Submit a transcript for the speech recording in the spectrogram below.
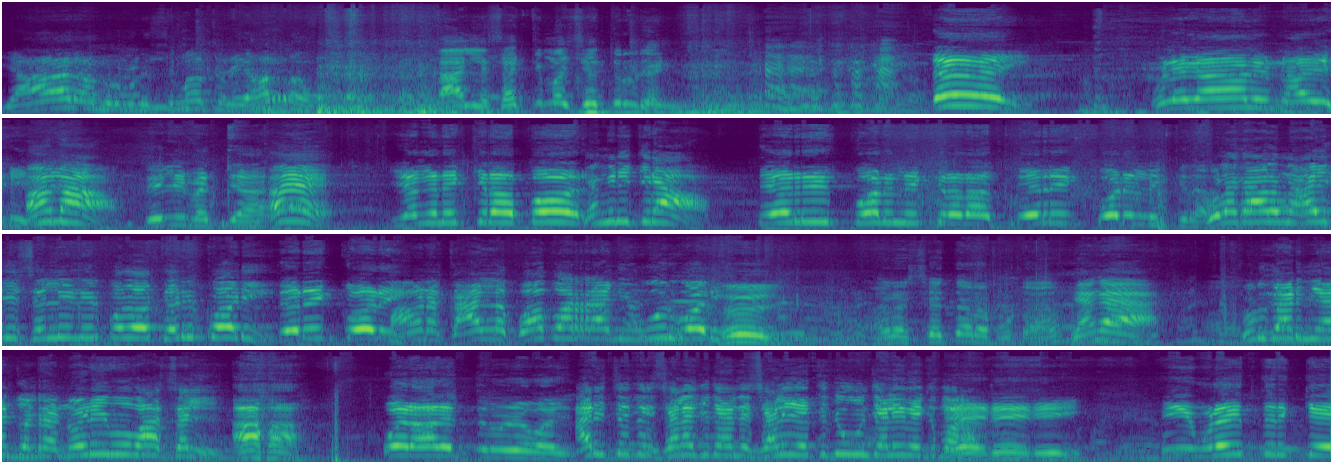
யார் சிம்மாசனம்? யாரா உட்கார்ந்தா? காலைல சத்தியமா செத்துருடா நீ. டேய் உலகால நாயகி ஆமா. தெளி பத்தியா? ஏய், எங்க நிக்கிறா போர்? எங்க நிக்கிறா? தெரு கோடி நிக்கிறடா தெரு கோடி நிக்கிறா. உலகாலம் நாயகி செல்லி நிற்பதோ தெருக்கோடி தெரு கோடி. அவனை காலைல போடுறா நீ ஊர் கோடி. செத்தார போட்டா? ஏங்க சுடுகாடு ஏன் சொல்ற? நொடிவு வாசல். ஆஹா ஒரு ஆலயத்தின் நுழைவாய் அடிச்சது சிலைக்குது அந்த சிலையை எடுத்துட்டு உன் சிலை வைக்க டேய் போற டேய் டேய். நீ உலகத்திற்கே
